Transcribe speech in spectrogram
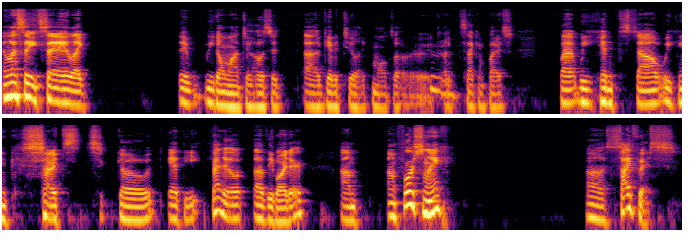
unless they say like they we don't want to host it, uh, give it to like Malta or Mm. like second place. But we can start. We can start to go at the front of the order. Um, unfortunately, uh, Cyprus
